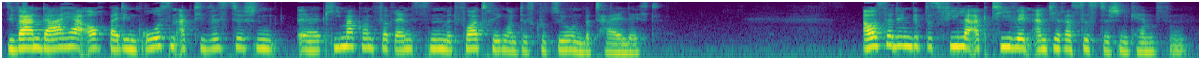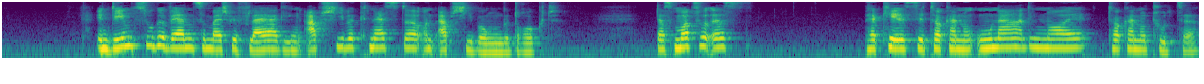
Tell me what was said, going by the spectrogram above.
Sie waren daher auch bei den großen aktivistischen äh, Klimakonferenzen mit Vorträgen und Diskussionen beteiligt. Außerdem gibt es viele Aktive in antirassistischen Kämpfen. In dem Zuge werden zum Beispiel Flyer gegen Abschiebeknäste und Abschiebungen gedruckt. Das Motto ist Perché se toccano una di noi, toccano tutte.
